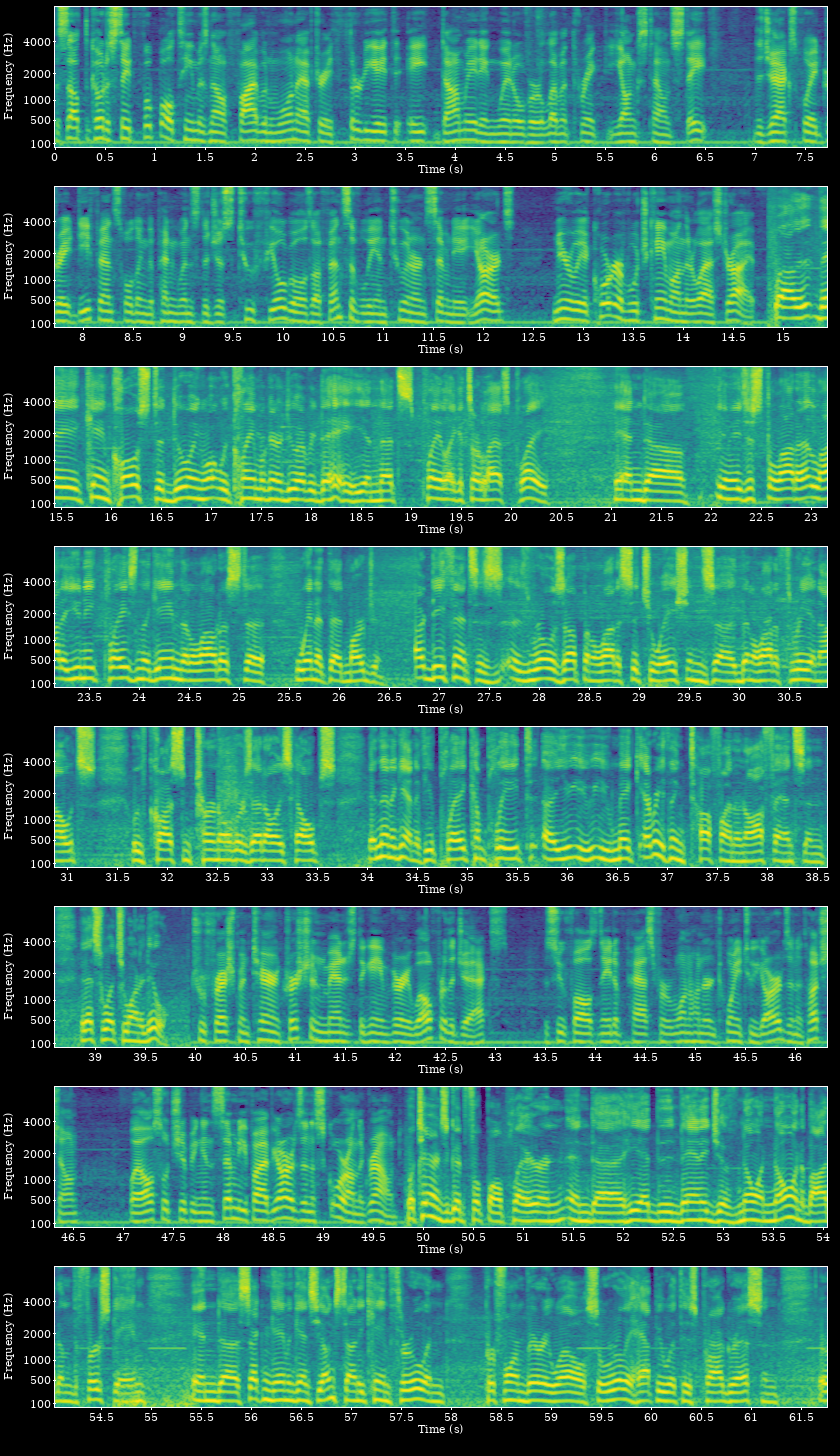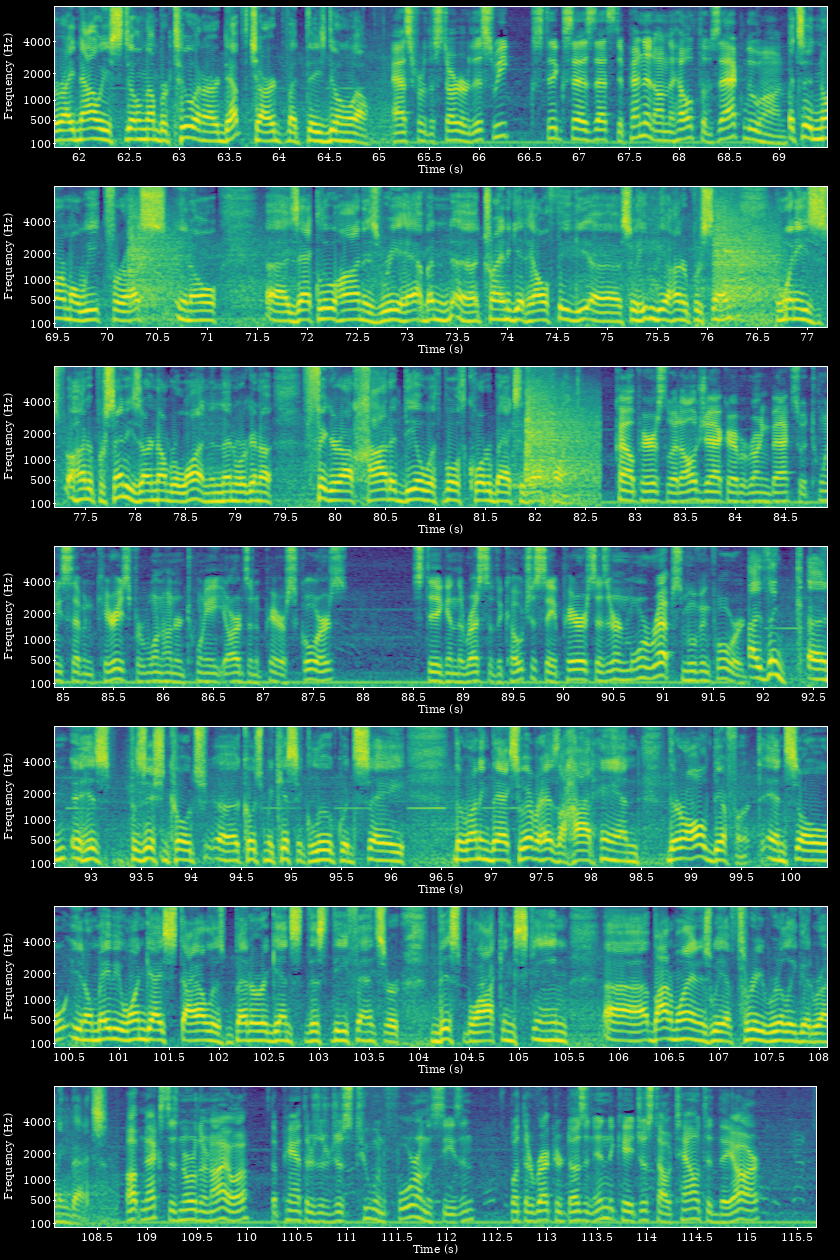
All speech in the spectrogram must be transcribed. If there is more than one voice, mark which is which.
Speaker 1: The South Dakota State football team is now 5 and 1 after a 38 8 dominating win over 11th ranked Youngstown State. The Jacks played great defense, holding the Penguins to just two field goals offensively and 278 yards, nearly a quarter of which came on their last drive.
Speaker 2: Well, they came close to doing what we claim we're going to do every day, and that's play like it's our last play. And uh, you know, just a lot of a lot of unique plays in the game that allowed us to win at that margin. Our defense has, rose up in a lot of situations. Uh, been a lot of three and outs. We've caused some turnovers. That always helps. And then again, if you play complete, uh, you, you, you make everything tough on an offense, and that's what you want to do.
Speaker 1: True freshman Taryn Christian managed the game very well for the Jacks. The Sioux Falls native passed for 122 yards and a touchdown, while also chipping in 75 yards and a score on the ground.
Speaker 2: Well, Taryn's a good football player, and, and uh, he had the advantage of no one knowing about him the first game. And uh, second game against Youngstown, he came through and performed very well. So we're really happy with his progress. And right now, he's still number two on our depth chart, but he's doing well.
Speaker 1: As for the starter this week, Stig says that's dependent on the health of Zach Lujan.
Speaker 2: It's a normal week for us, you know. Uh, Zach Lujan is rehabbing, uh, trying to get healthy uh, so he can be 100%. When he's 100%, he's our number one, and then we're going to figure out how to deal with both quarterbacks at that point.
Speaker 1: Kyle Paris led all Jackrabbit running backs with 27 carries for 128 yards and a pair of scores. Stig and the rest of the coaches say Paris has earned more reps moving forward.
Speaker 2: I think uh, his position coach, uh, Coach McKissick Luke, would say the running backs, whoever has a hot hand, they're all different. And so, you know, maybe one guy's style is better against this defense or this blocking scheme. Uh, bottom line is we have three really good running backs.
Speaker 1: Up next is Northern Iowa. The Panthers are just 2 and 4 on the season, but their record doesn't indicate just how talented they are.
